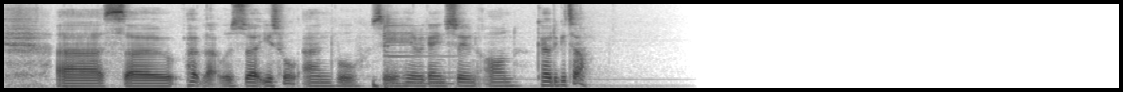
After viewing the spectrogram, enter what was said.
Uh, so hope that was uh, useful and we'll see you here again soon on Coda Guitar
